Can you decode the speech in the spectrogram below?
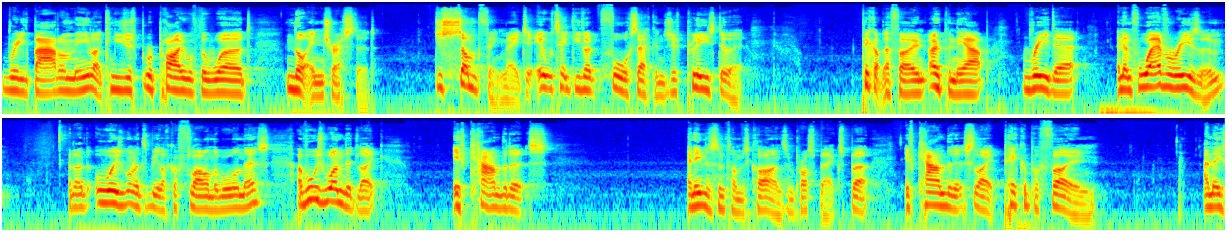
really bad on me. Like, can you just reply with the word not interested. Just something, mate. It will take you like four seconds. Just please do it. Pick up the phone, open the app, read it, and then for whatever reason, and I'd always wanted to be like a fly on the wall in this. I've always wondered like if candidates and even sometimes clients and prospects, but if candidates like pick up a phone and they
